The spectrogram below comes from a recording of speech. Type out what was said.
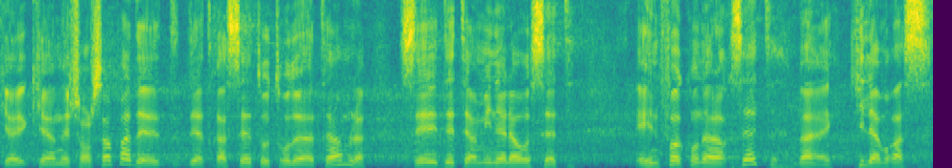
qui, un échange sympa d'être à 7 autour de la table, c'est déterminer la recette. Et une fois qu'on a la recette, bah, qui l'embrasse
